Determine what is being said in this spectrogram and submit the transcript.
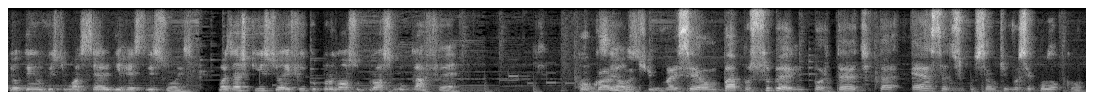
eu tenho visto uma série de restrições. Mas acho que isso aí fica para o nosso próximo café. Concordo contigo. Vai ser um papo super importante, tá? Essa discussão que você colocou.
